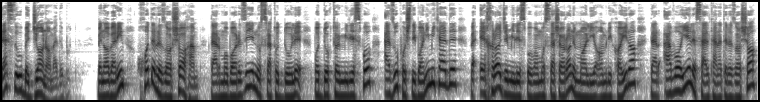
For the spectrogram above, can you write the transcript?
دست او به جان آمده بود. بنابراین خود رضا شاه هم در مبارزه نصرت و دوله با دکتر میلیسپو از او پشتیبانی می‌کرده و اخراج میلیسپو و مستشاران مالی آمریکایی را در اوایل سلطنت رضا شاه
